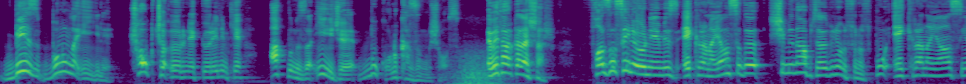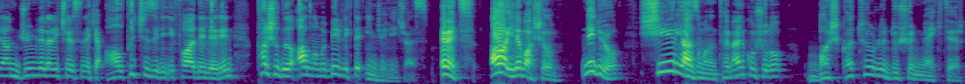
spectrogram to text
Biz bununla ilgili çokça örnek görelim ki aklımıza iyice bu konu kazınmış olsun. Evet arkadaşlar fazlasıyla örneğimiz ekrana yansıdı. Şimdi ne yapacağız biliyor musunuz? Bu ekrana yansıyan cümleler içerisindeki altı çizili ifadelerin taşıdığı anlamı birlikte inceleyeceğiz. Evet A ile başlayalım. Ne diyor? Şiir yazmanın temel koşulu başka türlü düşünmektir.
